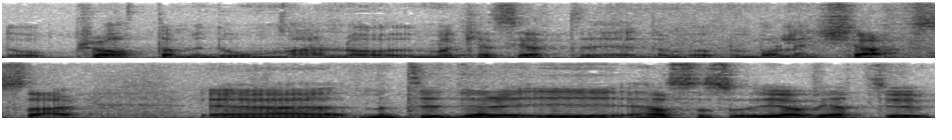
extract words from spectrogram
då prata med domaren och man kan se att eh, de uppenbarligen tjafsar. Eh, men tidigare i höstas, jag vet ju... Eh,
